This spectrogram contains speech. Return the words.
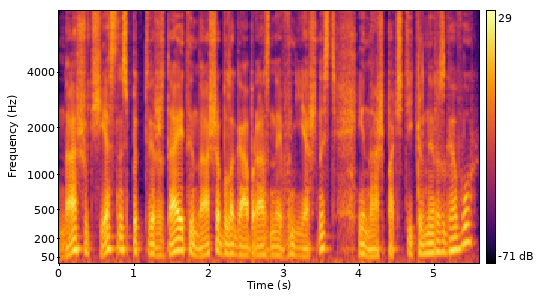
Нашу честность подтверждает и наша благообразная внешность, и наш почтительный разговор.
